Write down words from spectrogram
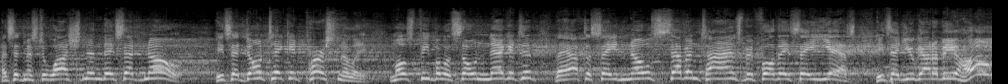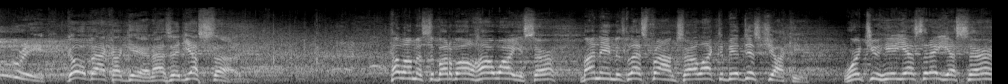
I said, Mr. Washington, they said no. He said, Don't take it personally. Most people are so negative, they have to say no seven times before they say yes. He said, You got to be hungry. Go back again. I said, Yes, sir. Hello, Mr. Butterball. How are you, sir? My name is Les Brown, sir. I like to be a disc jockey. Weren't you here yesterday? Yes, sir.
